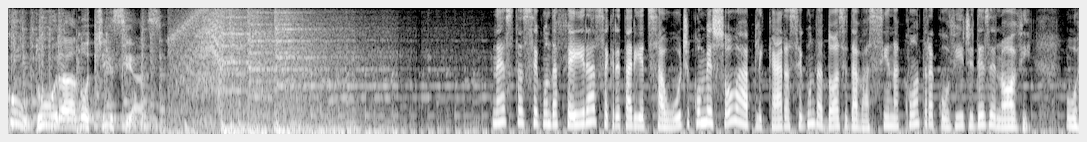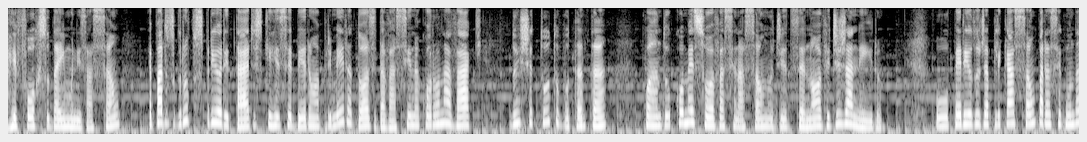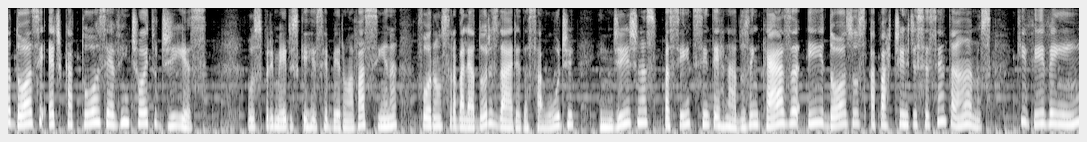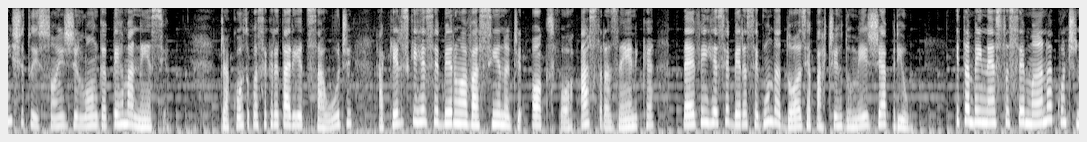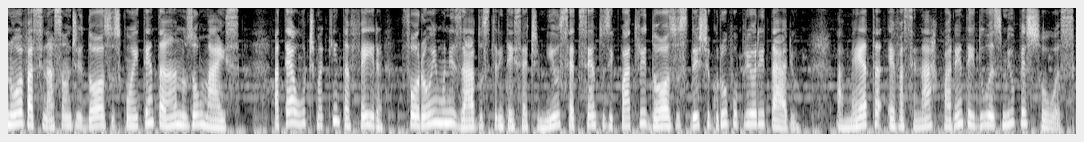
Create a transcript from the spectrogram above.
Cultura Notícias. Nesta segunda-feira, a Secretaria de Saúde começou a aplicar a segunda dose da vacina contra a Covid-19. O reforço da imunização é para os grupos prioritários que receberam a primeira dose da vacina Coronavac do Instituto Butantan, quando começou a vacinação no dia 19 de janeiro. O período de aplicação para a segunda dose é de 14 a 28 dias. Os primeiros que receberam a vacina foram os trabalhadores da área da saúde, indígenas, pacientes internados em casa e idosos a partir de 60 anos que vivem em instituições de longa permanência. De acordo com a Secretaria de Saúde, aqueles que receberam a vacina de Oxford AstraZeneca devem receber a segunda dose a partir do mês de abril. E também nesta semana continua a vacinação de idosos com 80 anos ou mais. Até a última quinta-feira, foram imunizados 37.704 idosos deste grupo prioritário. A meta é vacinar 42 mil pessoas.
